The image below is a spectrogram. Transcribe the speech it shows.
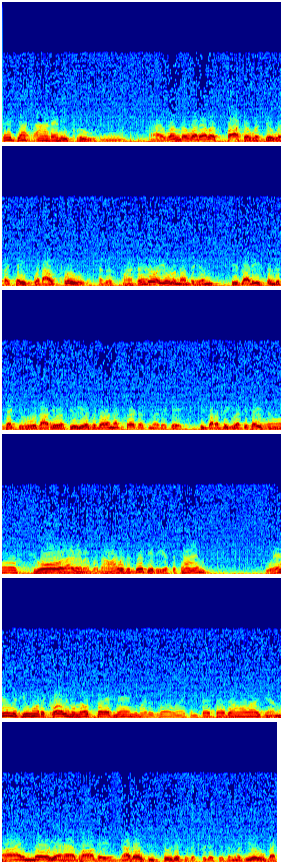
There just aren't any clues. Hmm. I wonder what Ellis Parker would do with a case without clues. Ellis Parker? Sure, you remember him. He's that Eastern detective who was out here a few years ago in that circus murder case. He's got a big reputation. Oh, sure, I remember now. I was a deputy at the time. Well, if you want to call in an outside man, you might as well. I confess I've done all I can. I know you have, Harvey. Now, don't construe this as a criticism of you, but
